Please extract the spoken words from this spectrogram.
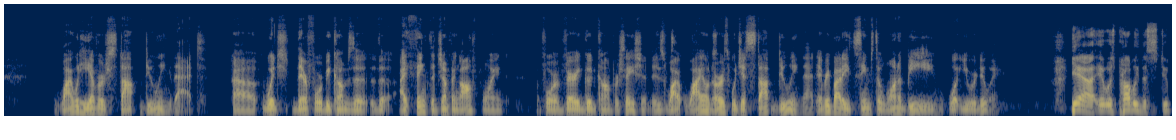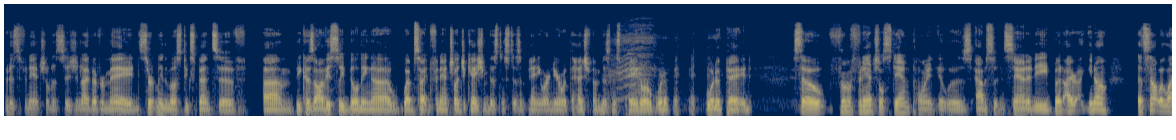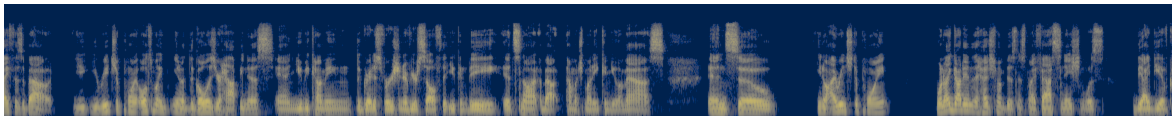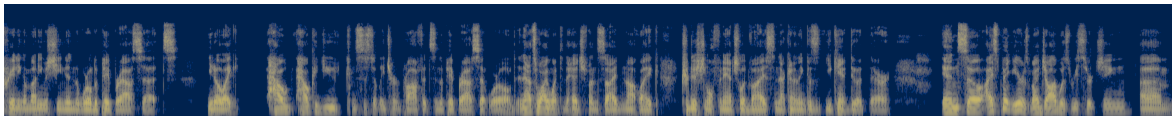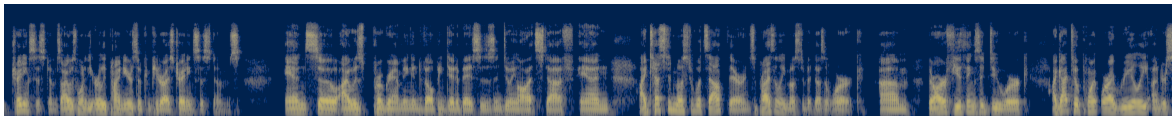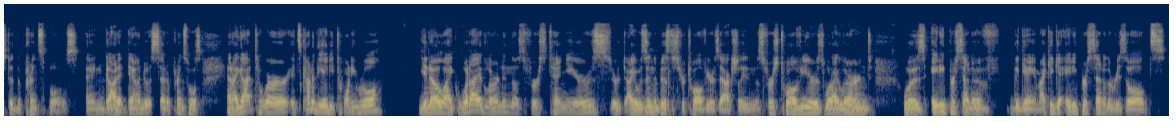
why would he ever stop doing that uh, which therefore becomes the the I think the jumping off point for a very good conversation is why why on earth would you stop doing that? Everybody seems to want to be what you were doing. Yeah, it was probably the stupidest financial decision I've ever made. Certainly the most expensive, um, because obviously building a website and financial education business doesn't pay anywhere near what the hedge fund business paid or would have would have paid. So from a financial standpoint, it was absolute insanity. But I, you know, that's not what life is about you you reach a point ultimately you know the goal is your happiness and you becoming the greatest version of yourself that you can be it's not about how much money can you amass and so you know i reached a point when i got into the hedge fund business my fascination was the idea of creating a money machine in the world of paper assets. You know like how how could you consistently turn profits in the paper asset world? And that's why i went to the hedge fund side not like traditional financial advice and that kind of thing because you can't do it there. And so i spent years my job was researching um, trading systems. I was one of the early pioneers of computerized trading systems and so i was programming and developing databases and doing all that stuff and i tested most of what's out there and surprisingly most of it doesn't work um, there are a few things that do work I got to a point where I really understood the principles and mm-hmm. got it down to a set of principles. And I got to where it's kind of the 80 20 rule. You know, like what I had learned in those first 10 years, or I was in the business for 12 years actually. In those first 12 years, what I learned was 80% of the game. I could get 80% of the results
